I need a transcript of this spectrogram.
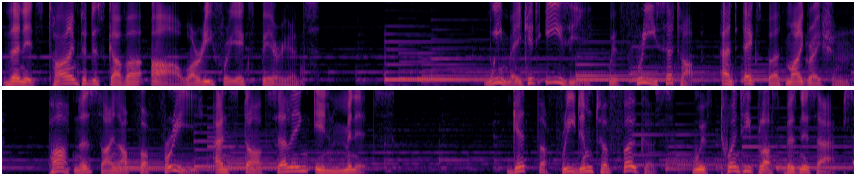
then it's time to discover our worry-free experience. We make it easy with free setup and expert migration. Partners sign up for free and start selling in minutes. Get the freedom to focus with 20 plus business apps,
